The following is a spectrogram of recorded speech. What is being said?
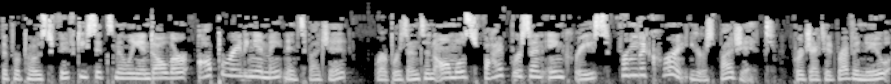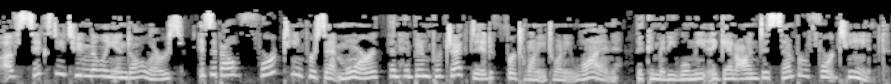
The proposed $56 million operating and maintenance budget represents an almost 5% increase from the current year's budget. Projected revenue of $62 million is about 14% more than had been projected for 2021. The committee will meet again on December 14th.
